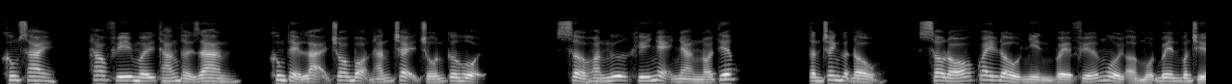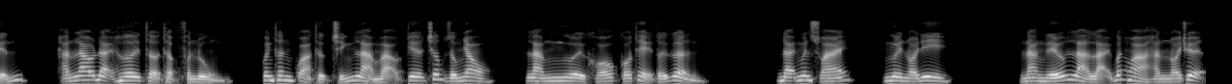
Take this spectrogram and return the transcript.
Không sai, hao phí mấy tháng thời gian, không thể lại cho bọn hắn chạy trốn cơ hội. Sở hoàn ngữ khí nhẹ nhàng nói tiếp. Tần tranh gật đầu, sau đó quay đầu nhìn về phía ngồi ở một bên vân chiến, hắn lao đại hơi thở thập phần đùng, quanh thân quả thực chính là mạo tia chớp giống nhau, làm người khó có thể tới gần. Đại nguyên soái, ngươi nói đi. Nàng nếu là lại bất hòa hắn nói chuyện,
